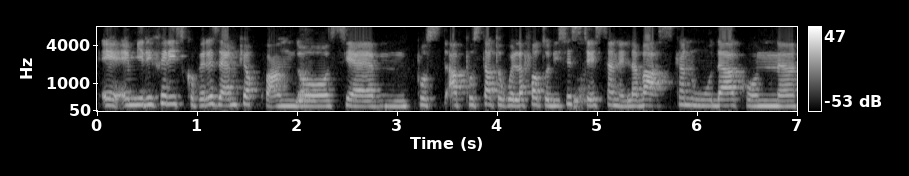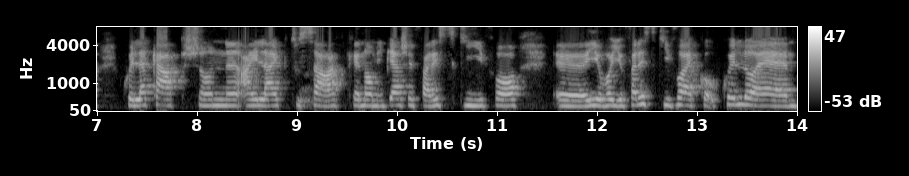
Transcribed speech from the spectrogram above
e, e, mi riferisco per esempio a quando si è post, ha postato quella foto di se stessa nella vasca nuda con quella caption I like to suck, no, mi piace fare schifo, eh, io voglio fare schifo, ecco, quello è,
